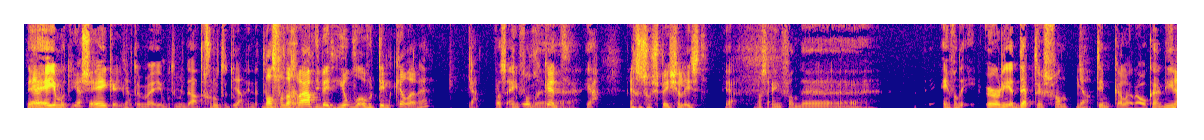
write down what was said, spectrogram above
Ja. je moet, ja zeker. Je, moet hem, je moet hem inderdaad de groeten doen. In Bas van teniet. Graaf die weet heel veel over Tim Keller, hè? Ja, was een van Ongekend. de... ja, Echt een soort specialist. ja, was een van de... een van de early adapters van Ja. Tim Keller ook. Hè? Die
